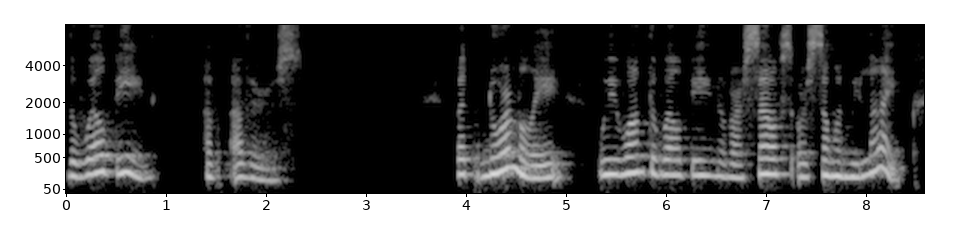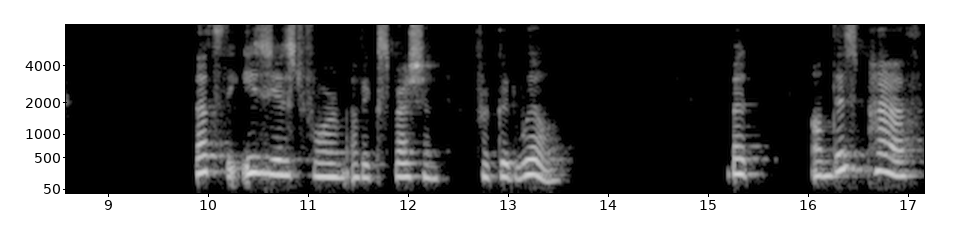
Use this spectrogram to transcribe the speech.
the well being of others. But normally, we want the well being of ourselves or someone we like. That's the easiest form of expression for goodwill. But on this path,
